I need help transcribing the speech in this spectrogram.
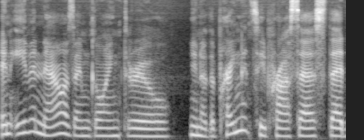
And even now, as I'm going through, you know, the pregnancy process, that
